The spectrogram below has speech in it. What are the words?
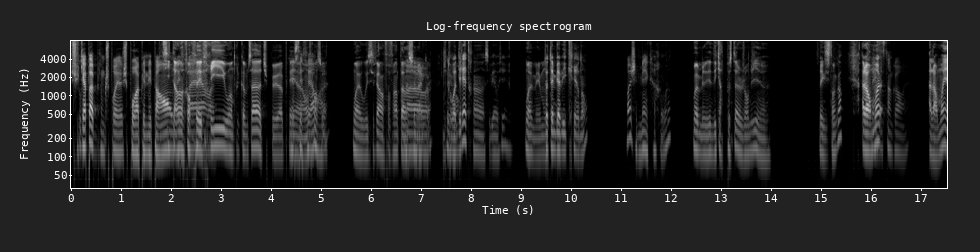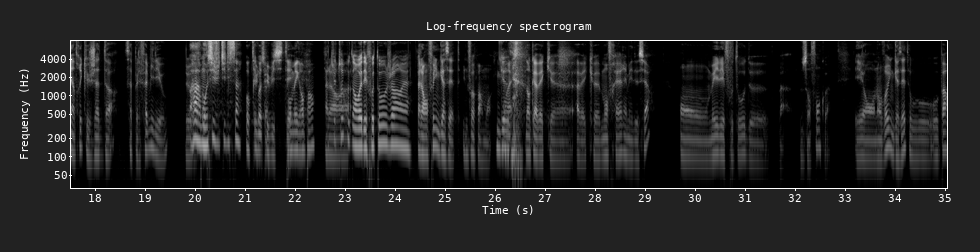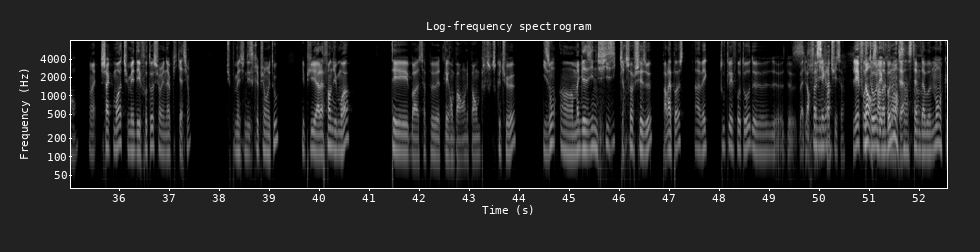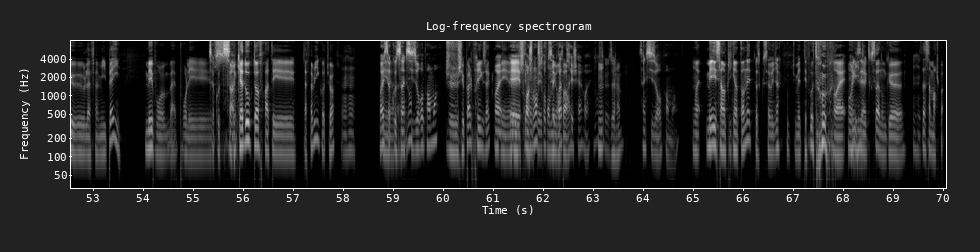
Je suis capable, donc je pourrais, je pourrais appeler mes parents. Si t'as ou mes un forfait frères. free ou un truc comme ça, tu peux appeler euh, en SFR, France. ouais. Ouais. ouais, ou essayer de faire un forfait international. Ouais, quoi. ouais, Tu envoies des lettres, hein, c'est bien aussi. Ouais, mais bon. Toi, t'aimes bien écrire, non? Ouais, j'aime bien écrire. Voilà. Ouais, mais des cartes postales aujourd'hui, euh, ça existe encore? Alors Ça moi, existe encore, ouais. alors moi, il y a un truc que j'adore, ça s'appelle Familio. Je- Ah, moi aussi j'utilise ça aucune quoi publicité. pour mes grands-parents? Alors, tu le truc euh, où t'envoies des photos, genre. euh, alors on fait une gazette une fois par mois. une gaz- Ouais. Donc avec, euh, avec euh, mon frère et mes deux sœurs, on met les photos de bah, nos enfants, quoi. Et on envoie une gazette aux, aux parents. Ouais. Chaque mois, tu mets des photos sur une application. Tu peux mettre une description et tout. Et puis à la fin du mois, t'es- bah, ça peut être les grands-parents, les parents, ce que tu veux. Ils ont un magazine physique qu'ils reçoivent chez eux par la poste avec toutes les photos de, de, de- bah, de leur C'est famille. quoi. gratuit ça. Les Non, photos, c'est un les abonnement, c'est un système d'abonnement que la famille paye. Mais pour, bah, pour les. Ça coûte C'est un cadeau que tu offres à tes, ta famille, quoi, tu vois. Mhm. Ouais, Et, ça coûte euh, 5-6 euros par mois. Je sais pas le prix exact. Ouais. mais, euh, et franchement, je trouve que c'est pas très cher. Ouais. Non, Mm. c'est raisonnable. 5-6 euros par mois. Ouais. Mais ça implique Internet parce que ça veut dire qu'il faut que tu mettes tes photos Ouais, en ligne et tout ça. Donc euh, Mhm. ça, ça marche pas.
